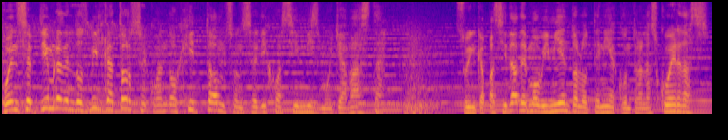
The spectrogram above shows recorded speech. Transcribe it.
Fue en septiembre del 2014 cuando Heath Thompson se dijo a sí mismo ya basta. Su incapacidad de movimiento lo tenía contra las cuerdas.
